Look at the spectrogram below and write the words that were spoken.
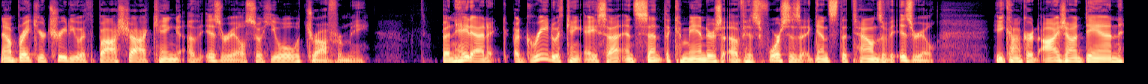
Now break your treaty with Baasha, king of Israel, so he will withdraw from me. Benhadad agreed with King Asa and sent the commanders of his forces against the towns of Israel. He conquered Ijon, Dan,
